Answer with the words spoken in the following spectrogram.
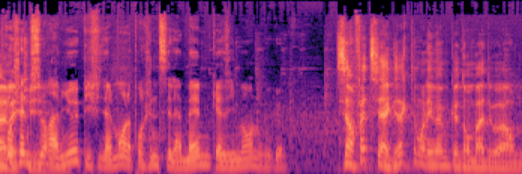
que prochaine tu- sera mieux, et puis finalement la prochaine c'est la même quasiment. Donc, euh. En fait, c'est exactement les mêmes que dans Mad World.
